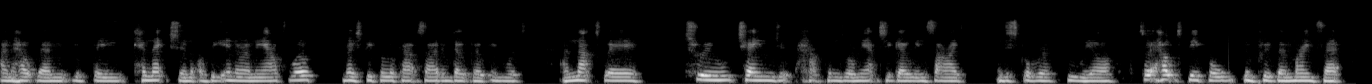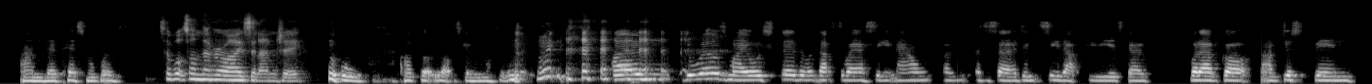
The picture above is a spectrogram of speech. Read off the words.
and help them with the connection of the inner and the outer world. Most people look outside and don't go inwards. And that's where true change happens when we actually go inside and discover who we are. So it helps people improve their mindset and their personal growth. So what's on the horizon, Angie? Oh, I've got lots going on um, the world's my oyster. That's the way I see it now. As, as I say, I didn't see that a few years ago, but I've got. I've just been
